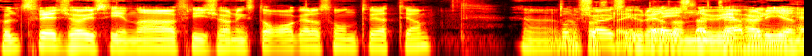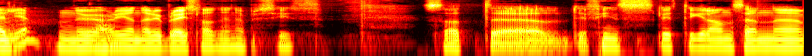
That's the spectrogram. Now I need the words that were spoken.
Hultsfred kör ju sina frikörningsdagar och sånt vet jag. Eh, De Den kör ju första är ju redan nu i Brejsla-tävling i helgen. helgen. Nu i helgen är det Brejsladden, ja, precis. Så att eh, det finns lite grann sen, eh,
